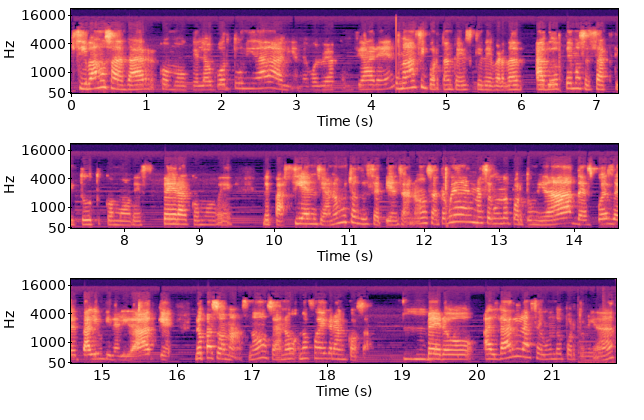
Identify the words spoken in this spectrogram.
si vamos a dar como que la oportunidad a alguien de volver a confiar en, lo más importante es que de verdad adoptemos esa actitud como de espera, como de de paciencia, ¿no? Muchas veces se piensa, ¿no? O sea, te voy a dar una segunda oportunidad después de tal infidelidad que no pasó más, ¿no? O sea, no, no fue gran cosa. Pero al darle la segunda oportunidad,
